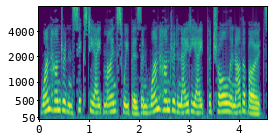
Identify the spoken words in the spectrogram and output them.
168 minesweepers and 188 patrol and other boats.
